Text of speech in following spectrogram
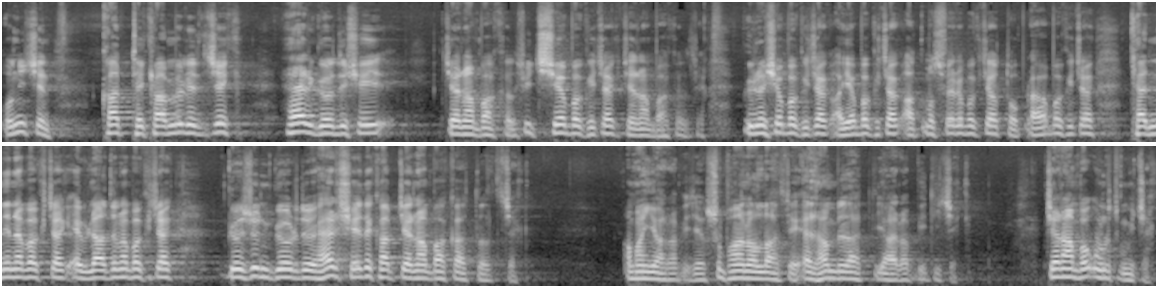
Onun için kalp tekamül edecek. Her gördüğü şeyi Cenab-ı Hakk'a. Şu çiçeğe bakacak, Cenab-ı Hakk'a bakacak. Güneşe bakacak, aya bakacak, atmosfere bakacak, toprağa bakacak, kendine bakacak, evladına bakacak. Gözün gördüğü her şeyde kalp Cenab-ı Hakk'a hatırlatacak. Aman ya Rabbi diyecek. Subhanallah diyecek. Elhamdülillah ya Rabbi diyecek. Cenab-ı Hak unutmayacak.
